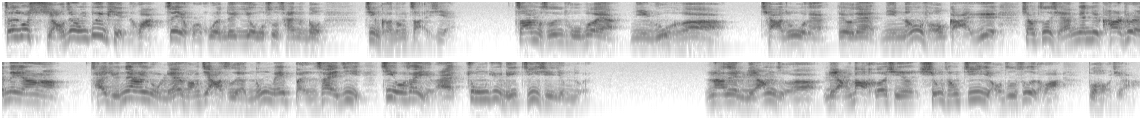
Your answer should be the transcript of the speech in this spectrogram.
真说小阵容对拼的话，这会儿湖人队优势才能够。尽可能展现詹姆斯的突破呀，你如何掐住呢？对不对？你能否敢于像之前面对凯尔特人那样啊，采取那样一种联防架势呀？浓眉本赛季季后赛以来中距离极其精准，那这两者两大核心形成犄角之势的话不好掐，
